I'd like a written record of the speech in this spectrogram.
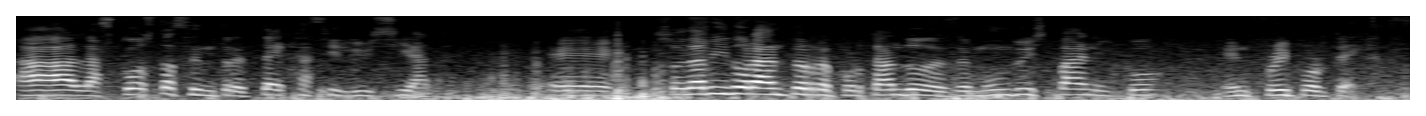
a las costas entre Texas y Luisiana. Eh, soy David Orantes reportando desde Mundo Hispánico en Freeport, Texas.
